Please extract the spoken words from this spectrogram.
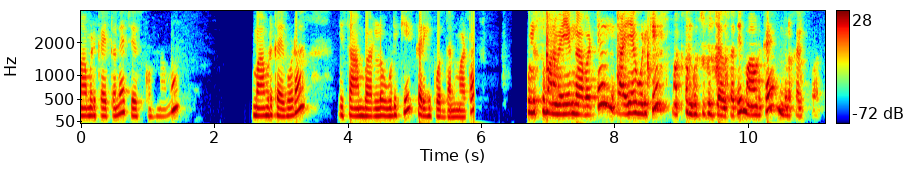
మామిడికాయతోనే చేసుకుంటున్నాము. మామిడికాయ కూడా ఈ సాంబార్లో ఉడికి కరిగిపోద్ది అనమాట పులుసు మనం వేయం కాబట్టి అయ్యే ఉడికి మొత్తం గుజ్జు గుజ్జు అవుతుంది మామిడికాయ ఇందులో కలిసిపోతుంది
